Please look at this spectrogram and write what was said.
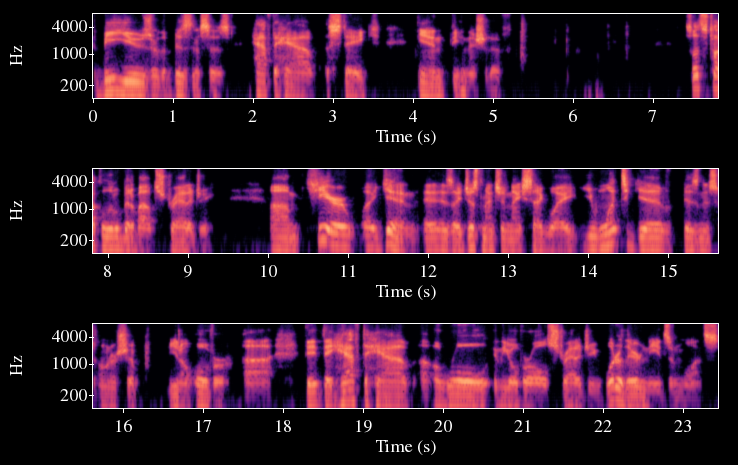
The BUs or the businesses have to have a stake in the initiative. So let's talk a little bit about strategy. Um, here, again, as I just mentioned, nice segue, you want to give business ownership you know over. Uh, they, they have to have a, a, role in the overall strategy. What are their needs and wants?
